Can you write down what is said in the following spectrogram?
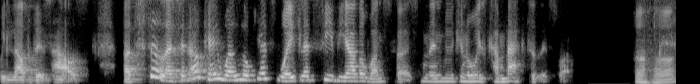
we love this house. But still, I said, okay, well, look, let's wait. Let's see the other ones first, and then we can always come back to this one. Uh-huh.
